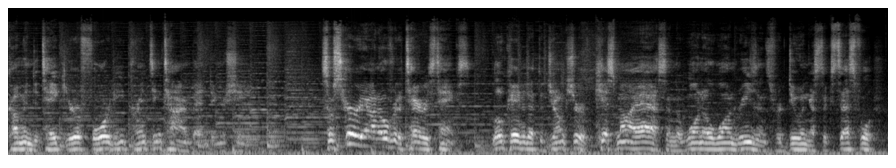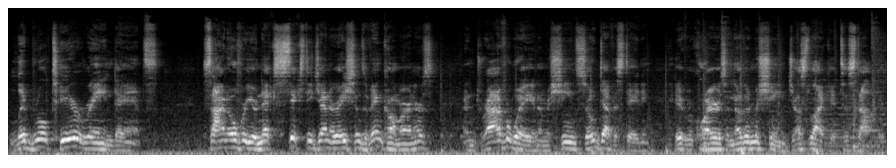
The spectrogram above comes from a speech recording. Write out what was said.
coming to take your 4D printing time bending machine. So scurry on over to Terry's Tanks, located at the juncture of Kiss My Ass and the 101 Reasons for Doing a Successful Liberal Tier Rain Dance. Sign over your next 60 generations of income earners and drive away in a machine so devastating it requires another machine just like it to stop it.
